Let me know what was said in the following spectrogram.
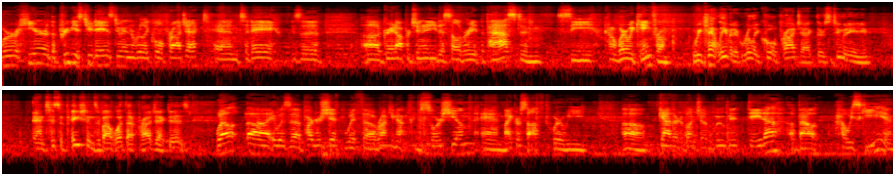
were here the previous two days doing a really cool project, and today is a, a great opportunity to celebrate the past and see kind of where we came from. We can't leave it at really cool project. There's too many anticipations about what that project is. Well, uh, it was a partnership with uh, Rocky Mountain Consortium and Microsoft, where we uh, gathered a bunch of movement data about how we ski, and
